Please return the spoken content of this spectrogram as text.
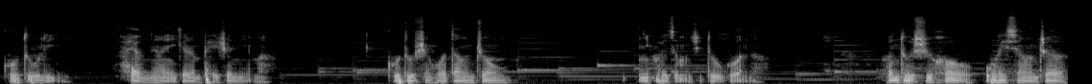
孤独里还有那样一个人陪着你吗？孤独生活当中，你会怎么去度过呢？很多时候，我会想着，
